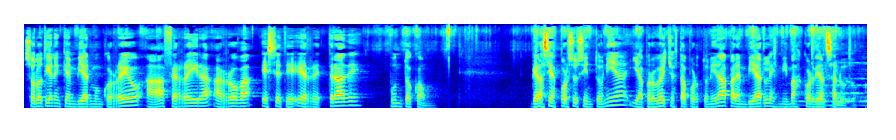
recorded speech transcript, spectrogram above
Solo tienen que enviarme un correo a aferreira.strtrade.com. Gracias por su sintonía y aprovecho esta oportunidad para enviarles mi más cordial saludo.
